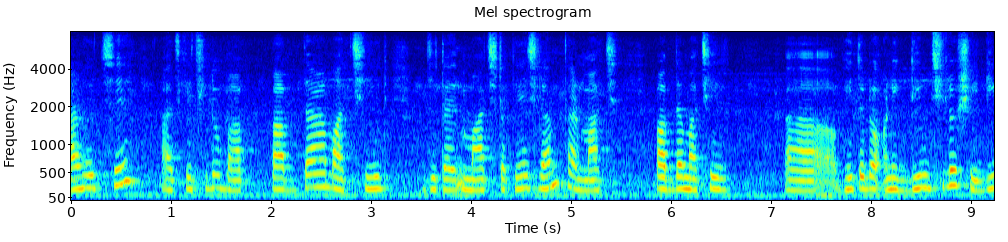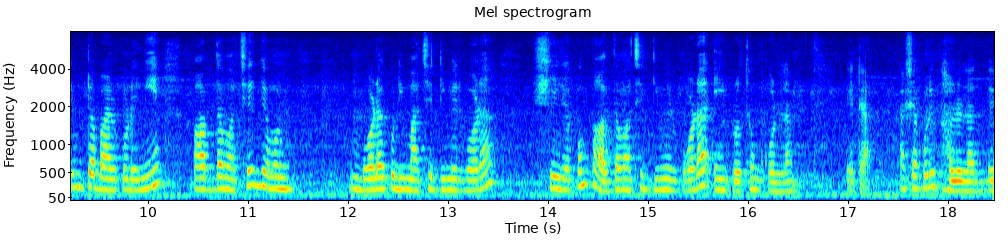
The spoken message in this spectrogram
আর হচ্ছে আজকে ছিল বাপ, পাবদা মাছের যেটা মাছটা কিনেছিলাম, তার মাছ, পাবদা মাছের ভেতরে অনেক ডিম ছিল, সেই ডিমটা বার করে নিয়ে পাবদা মাছের যেমন বড়া করি মাছের ডিমের বড়া, সেই রকম পাবদা মাছের ডিমের বড়া এই প্রথম করলাম এটা। আশা করি ভালো লাগবে।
